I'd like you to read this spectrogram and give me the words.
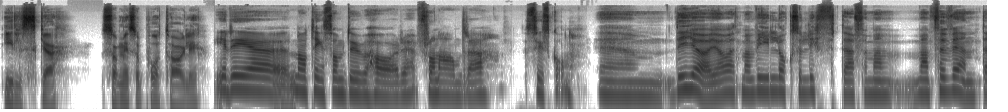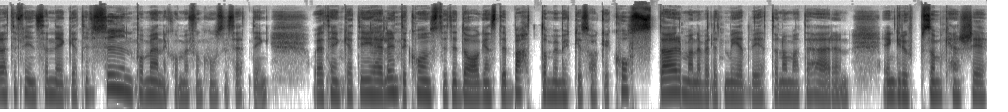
ilska som är så påtaglig. Är det någonting som du hör från andra syskon? Um, det gör jag, att man vill också lyfta, för man, man förväntar att det finns en negativ syn på människor med funktionsnedsättning. Och jag tänker att det är heller inte konstigt i dagens debatt om hur mycket saker kostar. Man är väldigt medveten om att det här är en, en grupp som kanske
